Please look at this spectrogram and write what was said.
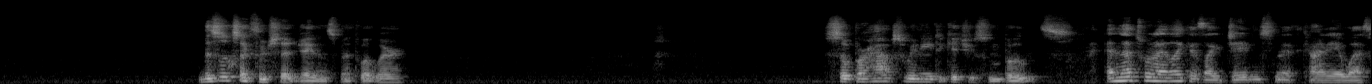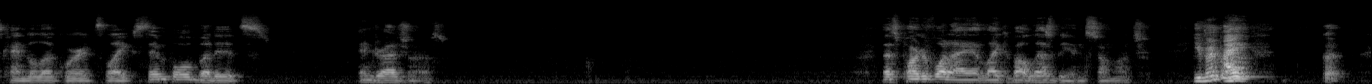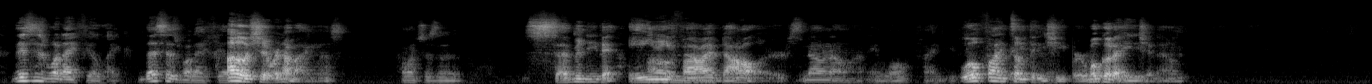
this looks like some shit Jaden Smith would wear. So perhaps we need to get you some boots. And that's what I like is like Jaden Smith, Kanye West kind of look where it's like simple but it's androgynous. That's part of what I like about lesbians so much. You remember? I. Good. This is what I feel like. This is what I feel. Oh like. shit! We're not buying this. How much is it? Seventy to oh, eighty-five dollars. Oh, no. no, no, honey. We'll find you. We'll find something cheaper. We'll go to H and M.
